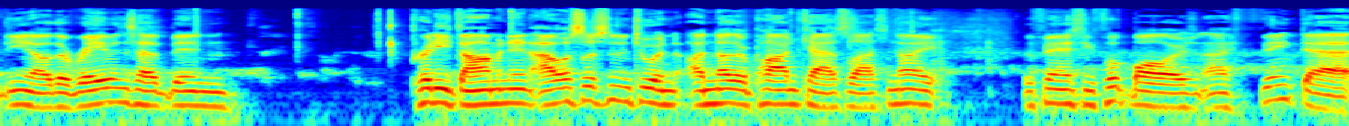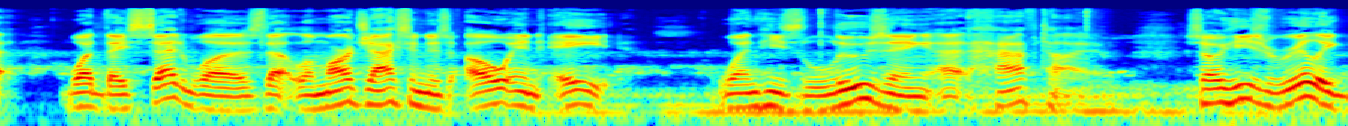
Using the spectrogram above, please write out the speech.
you know, the Ravens have been pretty dominant. I was listening to an, another podcast last night, the Fantasy Footballers, and I think that what they said was that Lamar Jackson is 0 and 8 when he's losing at halftime. So he's really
